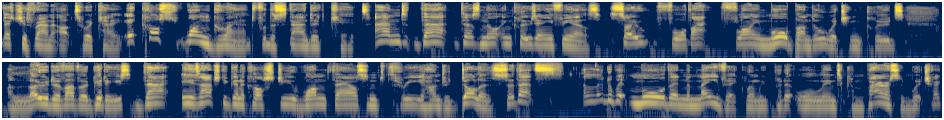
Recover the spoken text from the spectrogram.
Let's just round it up to a K. It costs one grand for the standard kit, and that does not include anything else. So, for that Fly More bundle, which includes a load of other goodies, that is actually going to cost you $1,300. So that's a little bit more than the Mavic when we put it all into comparison, which I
